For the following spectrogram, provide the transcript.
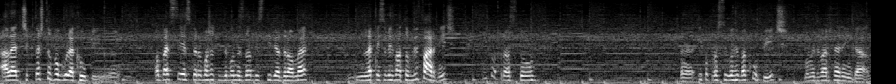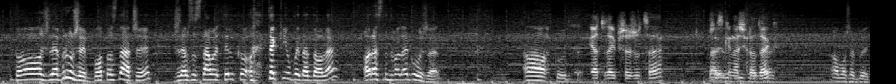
ale czy ktoś to w ogóle kupi? No, Obecnie, skoro może te demony zdobyć Stevia Dromę, lepiej sobie chyba to wyfarmić i po prostu... e, I po prostu go chyba kupić. Mamy dwa Ringa. To źle wróży, bo to znaczy, że nam zostały tylko te cuby na dole oraz te dwa na górze. O kurde. Ja tutaj przerzucę. Wszystkie na środek. O, może być.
